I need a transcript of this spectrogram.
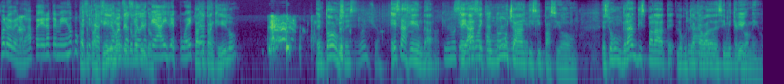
Pero es verdad, espérate, mi hijo, porque Estate si está tranquilo. haciendo acusaciones momentito. que hay respuestas. Estate tranquilo. Entonces, esa agenda se hace con mucha anticipación. Eso es un gran disparate lo que usted Claro. acaba de decir, mi querido Bien. amigo.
